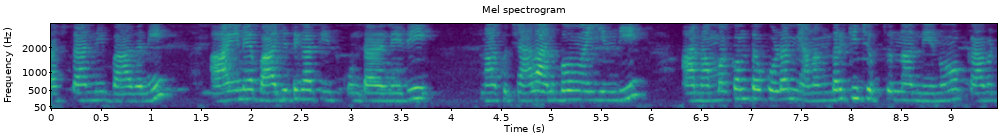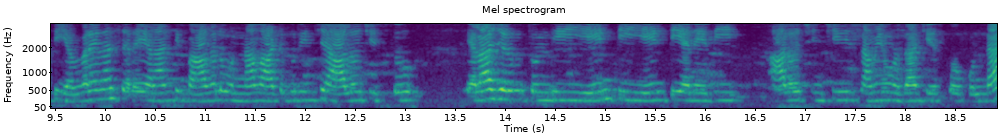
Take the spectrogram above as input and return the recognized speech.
కష్టాన్ని బాధని ఆయనే బాధ్యతగా తీసుకుంటారనేది నాకు చాలా అనుభవం అయ్యింది. ఆ నమ్మకంతో కూడా మీ అందరికీ చెప్తున్నాను నేను. కాబట్టి ఎవరైనా సరే ఎలాంటి బాధలు ఉన్నా వాటి గురించి ఆలోచిస్తూ ఎలా జరుగుతుంది ఏంటి ఏంటి అనేది ఆలోచించి సమయం వృధా చేసుకోకుండా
